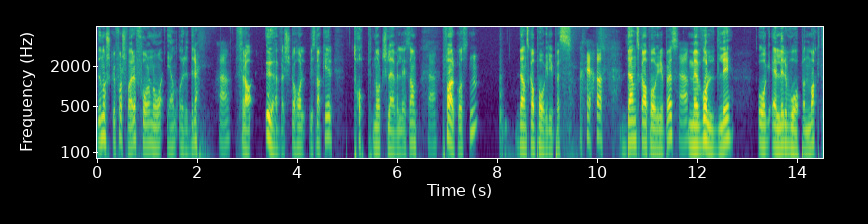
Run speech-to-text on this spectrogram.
det norske forsvaret får nå en ordre Ja. fra øverste hold. Vi snakker top notch level, liksom. Ja. Farkosten, den skal pågripes. ja. Den skal pågripes med voldelig og eller våpenmakt,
